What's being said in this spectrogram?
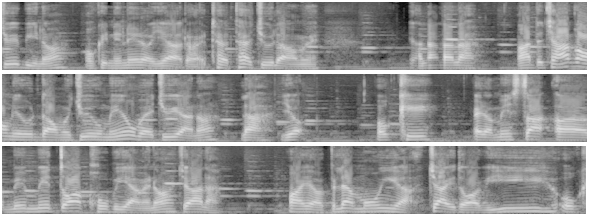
ကျွေးပြီနော်โอเคနည်းနည်းတော့ရတော့ထပ်ထပ်ကျွေးလောက်အောင်မယ်ရလာလာလာငါတခြားကောင်တွေကိုတောင်မကျွေးဘူးမင်းကိုပဲကျွေးရနော်လာယောโอเคအဲ့တော့မင်းစာအာမင်းမင်းတော့ခိုးပေးရမယ်နော်ကြားလားဟာယောဘလက်မုံကြီးကကြိုက်သွားပြီโอเค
